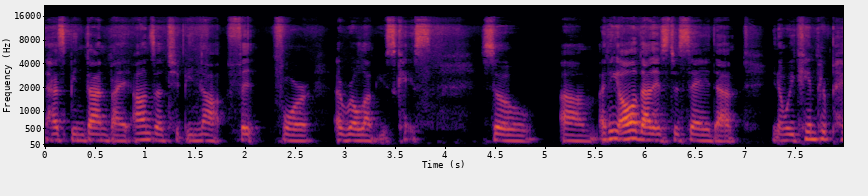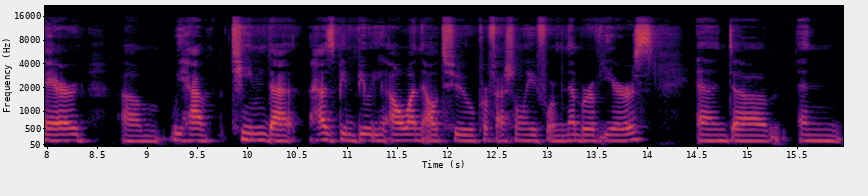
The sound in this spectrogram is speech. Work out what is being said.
has been done by Anza to be not fit for a rollup use case. So um, I think all of that is to say that you know we came prepared. Um, we have team that has been building L1, L2 professionally for a number of years. And, um, and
